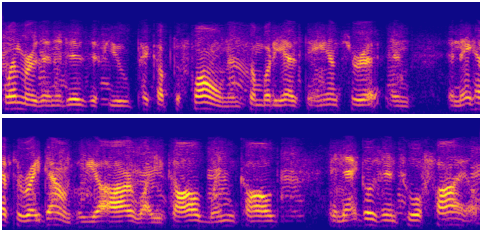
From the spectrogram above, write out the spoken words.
slimmer than it is if you pick up the phone and somebody has to answer it and and they have to write down who you are, why you called, when you called, and that goes into a file.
